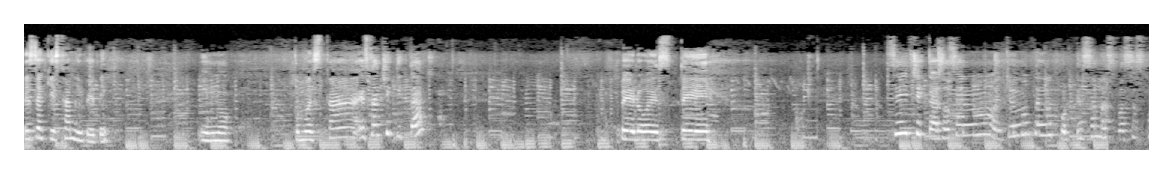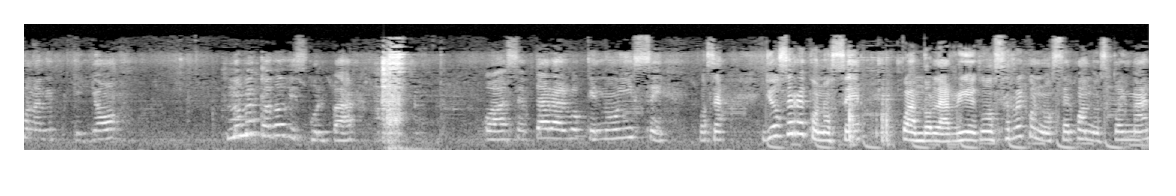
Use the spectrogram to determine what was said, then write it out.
Es aquí está mi bebé. Y no, como está, está chiquita. Pero este, Sí, chicas, o sea, no, yo no tengo por qué hacer las cosas con nadie porque yo no me puedo disculpar o aceptar algo que no hice. O sea, yo sé reconocer cuando la riego, sé reconocer cuando estoy mal,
